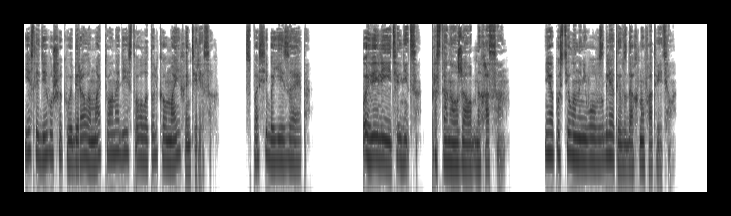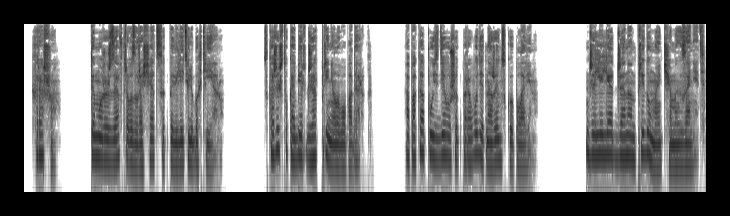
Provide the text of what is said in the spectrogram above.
Если девушек выбирала мать, то она действовала только в моих интересах. Спасибо ей за это. «Повелительница», — простонал жалобно Хасан. Я опустила на него взгляд и, вздохнув, ответила. «Хорошо. Ты можешь завтра возвращаться к повелителю Бахтияру. Скажи, что Кабир Джад принял его подарок. А пока пусть девушек проводит на женскую половину. Джалиля Джанан придумает, чем их занять».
